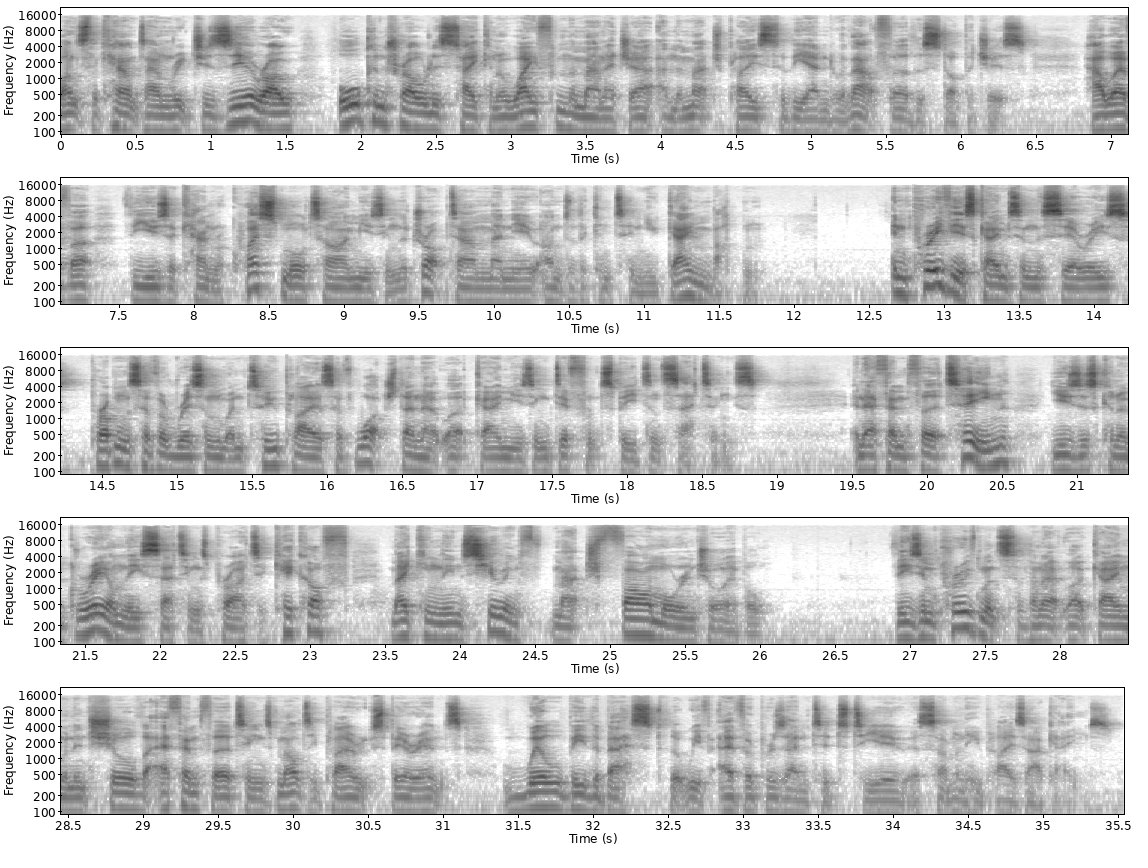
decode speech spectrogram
Once the countdown reaches zero, all control is taken away from the manager and the match plays to the end without further stoppages. However, the user can request more time using the drop down menu under the Continue Game button. In previous games in the series, problems have arisen when two players have watched their network game using different speeds and settings. In FM13, users can agree on these settings prior to kickoff, making the ensuing match far more enjoyable. These improvements to the network game will ensure that FM13's multiplayer experience will be the best that we've ever presented to you as someone who plays our games.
